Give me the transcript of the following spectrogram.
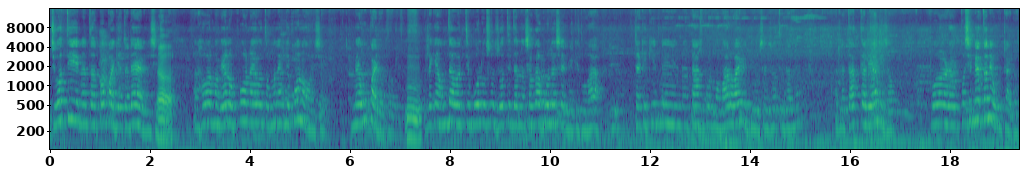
જ્યોતિ ને તાર પપ્પા ગયા હતા છે હા. અને સવારમાં વહેલો ફોન આવ્યો તો મને એમ કે કોનો હોય છે મેં ઉપાડ્યો તો. એટલે કે અમદાવાદથી બોલું છું જ્યોતિદારના સગા બોલે છે. મેં કીધું હા. ત્યાં કે કિડની ટ્રાન્સપોર્ટમાં વારો આવી ગયો છે જ્યોતિદારને એટલે તાત્કાલિક આવી જાઓ. પણ પછી મેં તને ઉઠાડ્યો.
